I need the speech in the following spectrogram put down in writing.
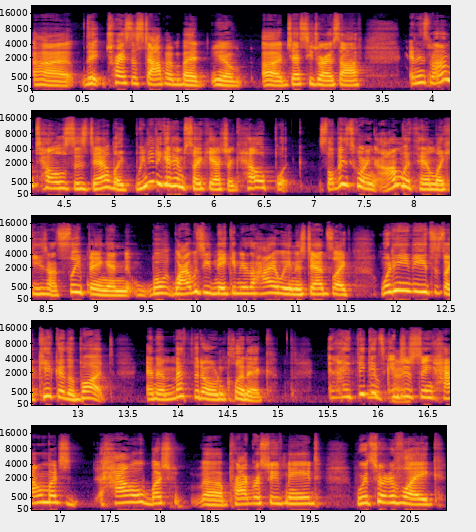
uh, tries to stop him, but you know, uh, Jesse drives off, and his mom tells his dad, like, we need to get him psychiatric help. Like, something's going on with him. Like, he's not sleeping, and wh- why was he naked near the highway? And his dad's like, what he needs is a kick in the butt and a methadone clinic. And I think it's Okay. interesting how much how much uh, progress we've made. We're sort of like,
